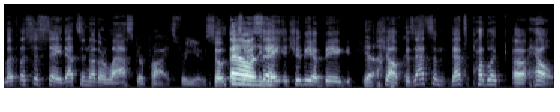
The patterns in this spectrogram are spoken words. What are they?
Let, us just say that's another Lasker Prize for you. So that's well, why I say again, it should be a big yeah. shelf because that's some that's public uh, health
